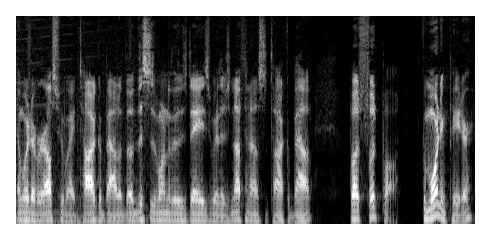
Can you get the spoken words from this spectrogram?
and whatever else we might talk about. Although this is one of those days where there's nothing else to talk about but football. Good morning, Peter.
